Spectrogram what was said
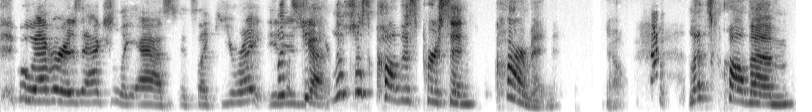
Whoever is actually asked, it's like you're right. It Let's is yeah, yours. let's just call this person Karman. No. Let's call them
